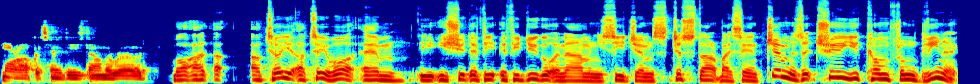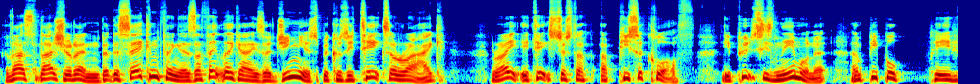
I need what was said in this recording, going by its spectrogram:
more opportunities down the road. Well, I, I'll tell you. I'll tell you what. Um, you, you, should if you if you do go to NAMM and you see Jim's, just start by saying, "Jim, is it true you come from Greenock?" That's that's your in. But the second thing is, I think the guy's a genius because he takes a rag, right? He takes just a, a piece of cloth, he puts his name on it, and people pay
